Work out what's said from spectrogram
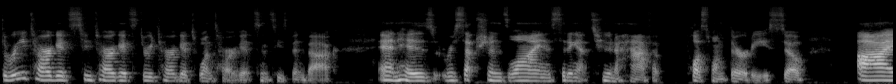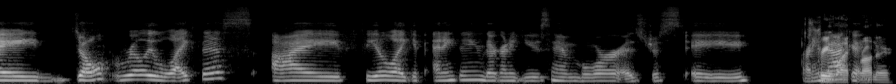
three targets, two targets, three targets, one target since he's been back. And his receptions line is sitting at two and a half at plus 130. So I don't really like this. I feel like, if anything, they're going to use him more as just a running back. runner.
